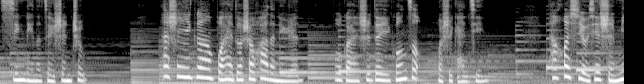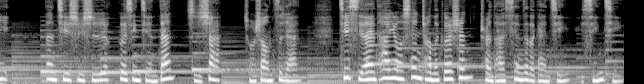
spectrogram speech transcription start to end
心灵的最深处。她是一个不爱多说话的女人，不管是对于工作或是感情，她或许有些神秘，但其实是个性简单直率，崇尚自然。且喜爱他用擅长的歌声传达现在的感情与心情。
